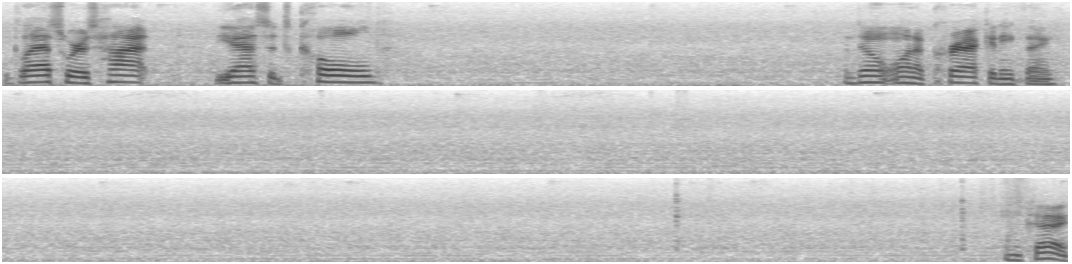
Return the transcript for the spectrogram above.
the glassware is hot, the acid's cold. I don't want to crack anything. Okay.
